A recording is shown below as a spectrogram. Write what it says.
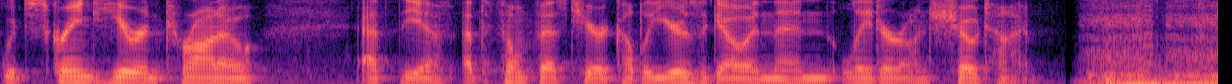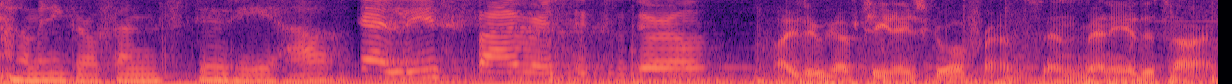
which screened here in Toronto at the uh, at the film fest here a couple years ago, and then later on Showtime. How many girlfriends did he have? At least five or six girls. I do have teenage girlfriends, and many at a time.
